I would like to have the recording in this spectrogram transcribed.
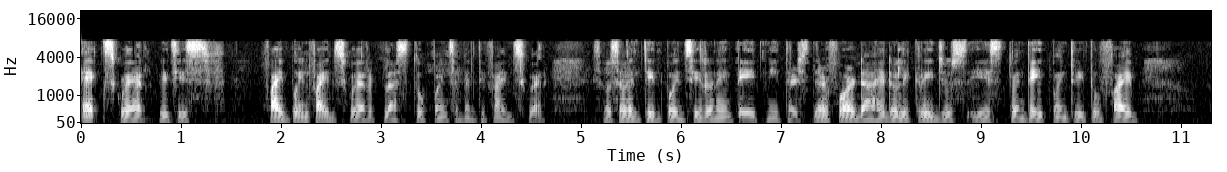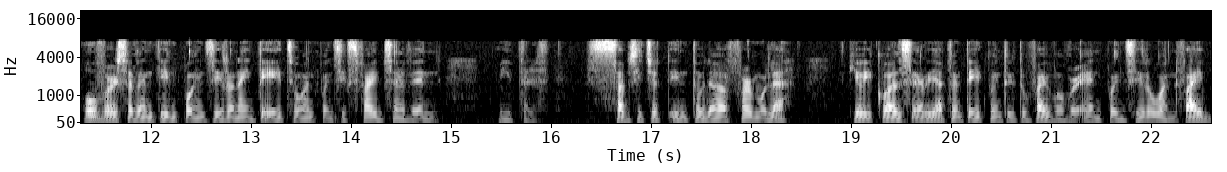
x square which is 5.5 square plus 2.75 square. So 17.098 meters. Therefore, the hydraulic radius is 28.325 over 17.098, so 1.657 meters. Substitute into the formula. Q equals area 28.325 over n.015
